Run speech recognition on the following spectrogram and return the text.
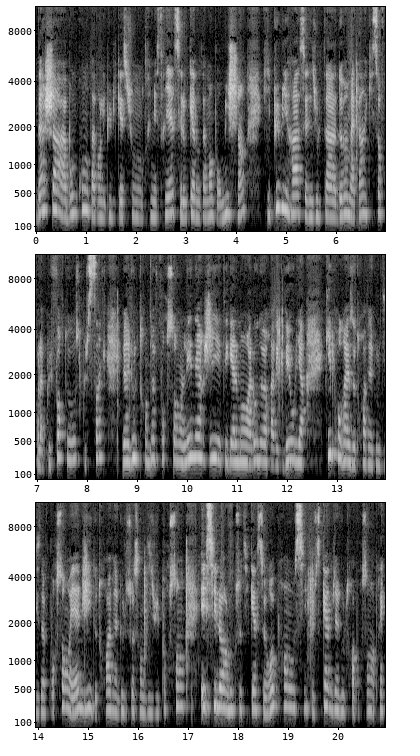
d'achats à bon compte avant les publications trimestrielles. C'est le cas notamment pour Michelin, qui publiera ses résultats demain matin et qui s'offre la la plus forte hausse, plus 5,39%. L'énergie est également à l'honneur avec Veolia qui progresse de 3,19% et Engie de 3,78%. Et si l'or Luxotica se reprend aussi, plus 4,3% après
